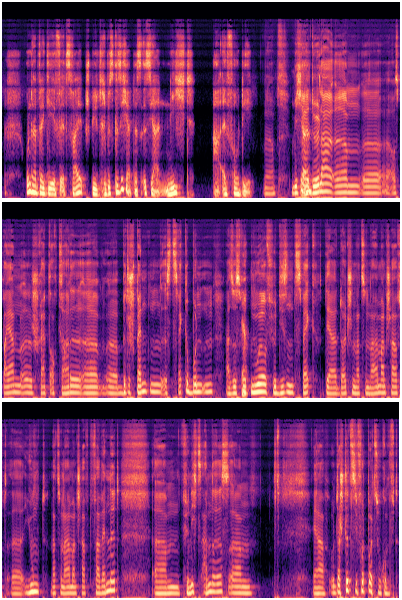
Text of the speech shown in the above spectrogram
unterhalb der GFL 2 Spielbetrieb ist gesichert. Das ist ja nicht ALVD. Ja. Michael ja. Döhler ähm, äh, aus Bayern äh, schreibt auch gerade, äh, äh bitte spenden ist zweckgebunden. Also es wird ja. nur für diesen Zweck der deutschen Nationalmannschaft, äh, Jugendnationalmannschaft verwendet. Ähm, für nichts anderes. Ähm, ja, unterstützt die Football-Zukunft.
